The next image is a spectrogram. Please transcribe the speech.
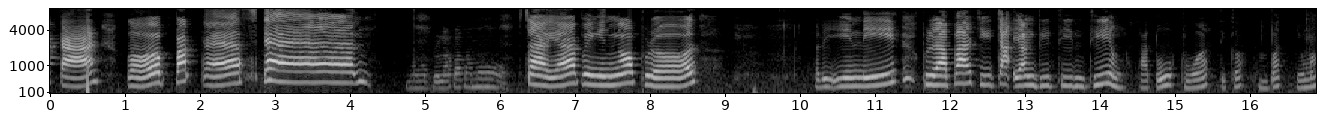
akan ke podcast Ken. Mau ngobrol apa kamu? Saya pengen ngobrol Hari ini berapa cicak yang di dinding? Satu, dua, tiga, empat, lima,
